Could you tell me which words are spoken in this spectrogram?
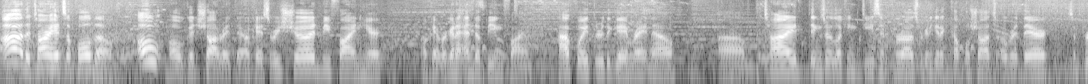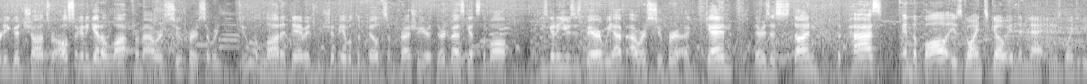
Ah, the tar hits a pole, though. Oh, oh, good shot right there. Okay, so we should be fine here. Okay, we're going to end up being fine. Halfway through the game right now. Um, tied. Things are looking decent for us. We're going to get a couple shots over there. Some pretty good shots. We're also going to get a lot from our super, so we do a lot of damage. We should be able to build some pressure here. Third best gets the ball. He's going to use his bear. We have our super again. There's a stun. The pass and the ball is going to go in the net, and it is going to be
